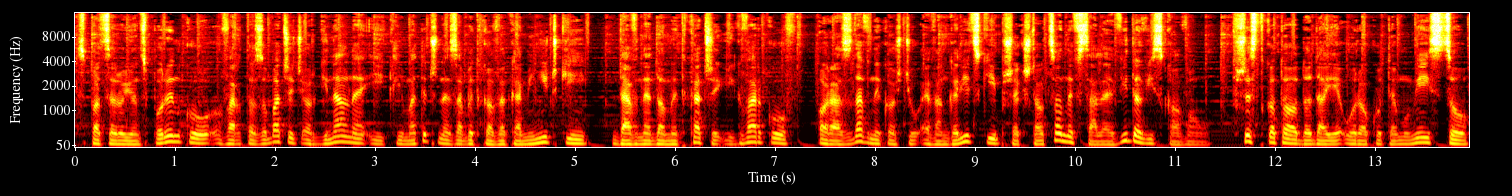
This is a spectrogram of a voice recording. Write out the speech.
Spacerując po rynku, warto zobaczyć oryginalne i klimatyczne zabytkowe kamieniczki, dawne domy tkaczy i gwarków oraz dawny kościół ewangelicki przekształcony w salę widowiskową. Wszystko to dodaje uroku temu miejscu,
